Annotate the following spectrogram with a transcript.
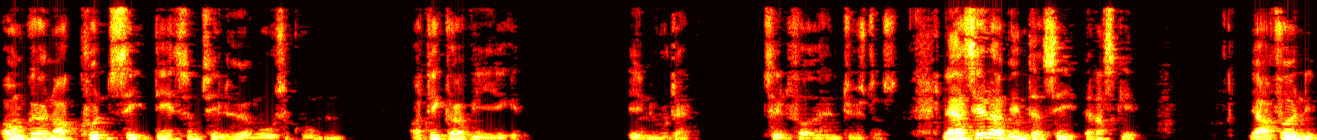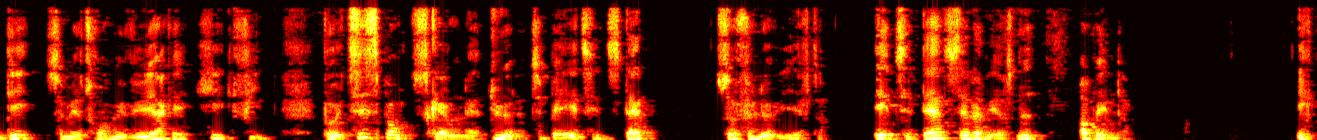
og hun kan jo nok kun se det, som tilhører mosekuglen. Og det gør vi ikke. Endnu da, tilføjede han dysters. Lad os hellere vente og se, hvad der sker. Jeg har fået en idé, som jeg tror vil virke helt fint. På et tidspunkt skal hun have dyrene tilbage til en stand, så følger vi efter. Indtil da sætter vi os ned og venter. Ikke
